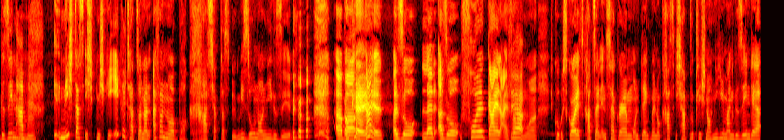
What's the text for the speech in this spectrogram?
gesehen habe, Mhm. Nicht, dass ich mich geekelt hat, sondern einfach nur, boah, krass, ich habe das irgendwie so noch nie gesehen. Aber Okay. geil. Also, also voll geil einfach Ja. nur. Ich, guck, ich scroll jetzt gerade sein Instagram und denke mir nur, krass, ich habe wirklich noch nie jemanden gesehen, der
